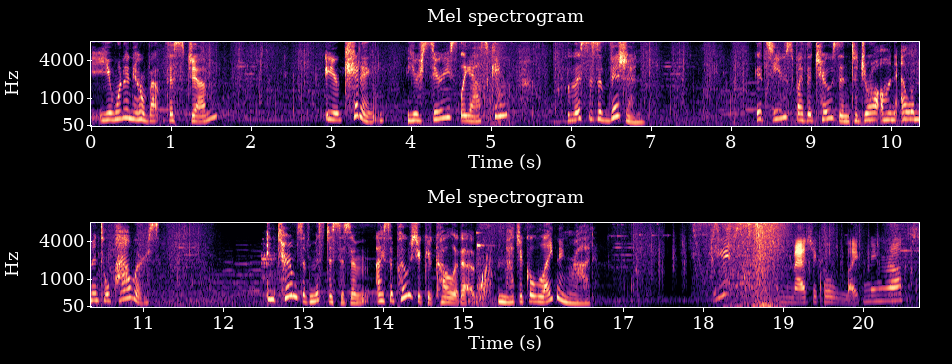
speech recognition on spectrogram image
you want to know about this gem? You're kidding. You're seriously asking? This is a vision. It's used by the Chosen to draw on elemental powers. In terms of mysticism, I suppose you could call it a magical lightning rod. Magical lightning rods.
